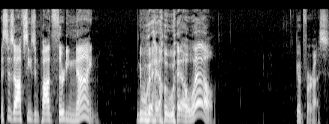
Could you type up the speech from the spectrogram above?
This is off-season pod 39. Well, well, well. Good for us.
